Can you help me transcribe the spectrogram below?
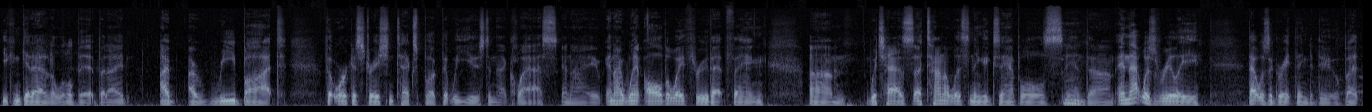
you can get at it a little bit, but I I I rebought the orchestration textbook that we used in that class, and I and I went all the way through that thing. Um, which has a ton of listening examples, and um, and that was really that was a great thing to do. But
